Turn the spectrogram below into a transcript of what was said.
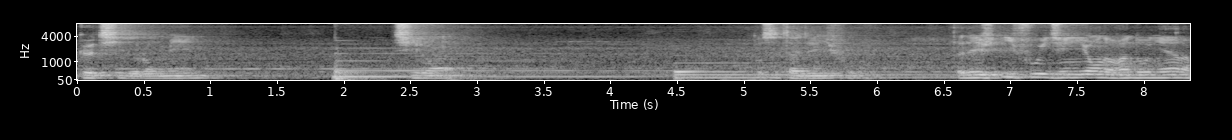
Petit de long 他的衣服已经用了很多年了，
